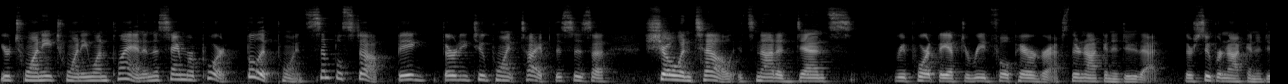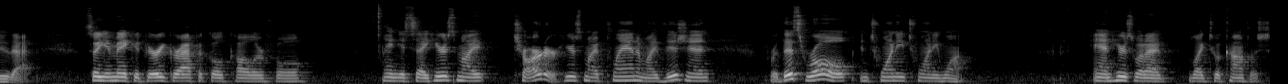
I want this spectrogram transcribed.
your 2021 plan in the same report. Bullet points, simple stuff, big 32 point type. This is a show and tell. It's not a dense report they have to read full paragraphs. They're not going to do that. They're super not going to do that. So you make it very graphical, colorful, and you say, here's my charter, here's my plan and my vision for this role in 2021. And here's what I'd like to accomplish.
